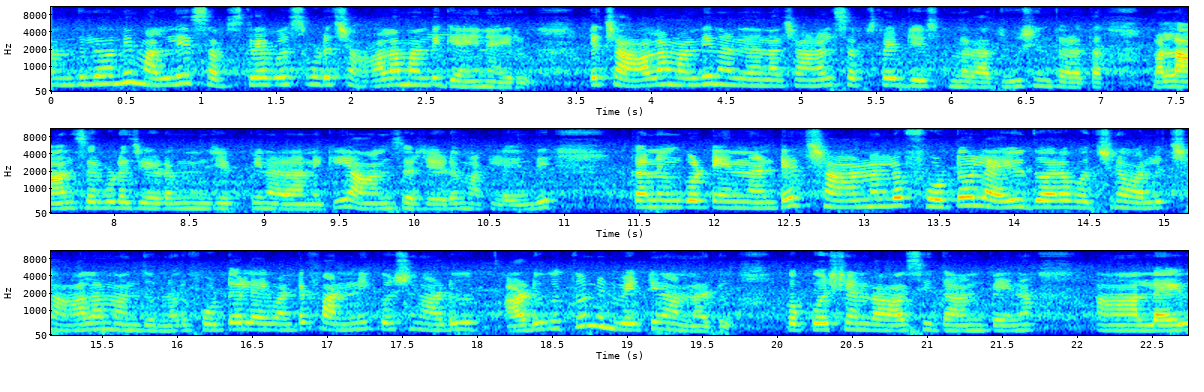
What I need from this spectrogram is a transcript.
అందులోనే మళ్ళీ సబ్స్క్రైబర్స్ కూడా చాలామంది గెయిన్ అయ్యారు. అంటే చాలామంది నన్ను నా ఛానల్ సబ్స్క్రైబ్ చేసుకున్నారు. అది చూసిన తర్వాత మళ్ళీ ఆన్సర్ కూడా చేయడం నేను చెప్పిన దానికి ఆన్సర్ చేయడం అట్లయింది. కానీ ఇంకోటి ఏంటంటే ఛానల్లో ఫోటో లైవ్ ద్వారా వచ్చిన వాళ్ళు చాలామంది ఉన్నారు. ఫోటో లైవ్ అంటే ఫన్నీ క్వశ్చన్ అడుగు అడుగుతూ నేను పెట్టిన అన్నట్టు. ఒక క్వశ్చన్ రాసి దానిపైన లైవ్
